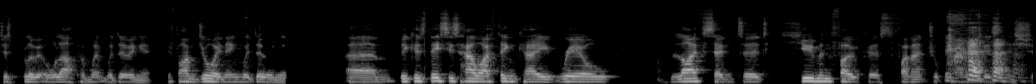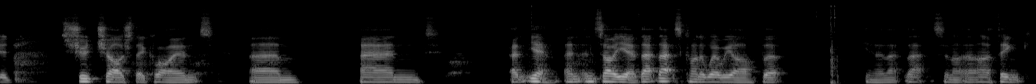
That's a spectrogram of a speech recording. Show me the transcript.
just blew it all up and went, "We're doing it. If I'm joining, we're doing it." Um, because this is how I think a real life-centered, human-focused financial planning business should should charge their clients um, and and yeah and and so yeah that that's kind of where we are but you know that that's and I, and I think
